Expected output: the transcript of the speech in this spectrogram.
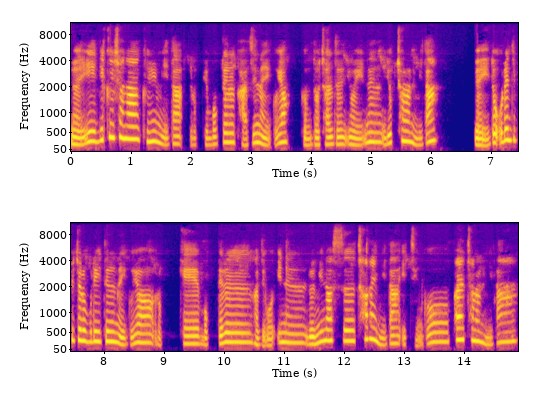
이 니클셔나 금입니다. 이렇게 목대를 가진 아이고요. 금도 잘 든 요 아이는 6천원입니다. 여기도 오렌지 빛으로 물이 드는 아이고요. 이렇게 목대를 가지고 있는 루미너스 철화입니다. 이 친구 8,000원입니다.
